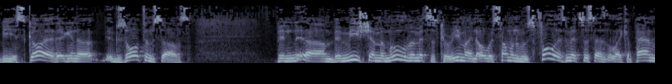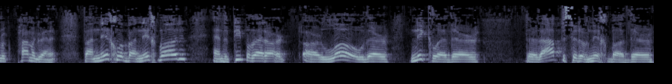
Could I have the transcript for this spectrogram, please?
be iskoya, they're going to exalt themselves b'misha memula b'mitzvahs karima, and over someone who's full as mitzvahs as like a pomegranate. V'anichla b'nichbad, and the people that are are low, they're nikla, they're they're the opposite of nichbad, they're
